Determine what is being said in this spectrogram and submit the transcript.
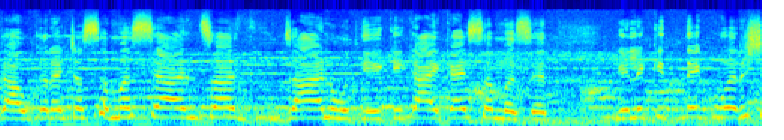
गावकऱ्यांच्या समस्यांचा जाण होती की काय काय समस्या आहेत. गेले कित्येक वर्ष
